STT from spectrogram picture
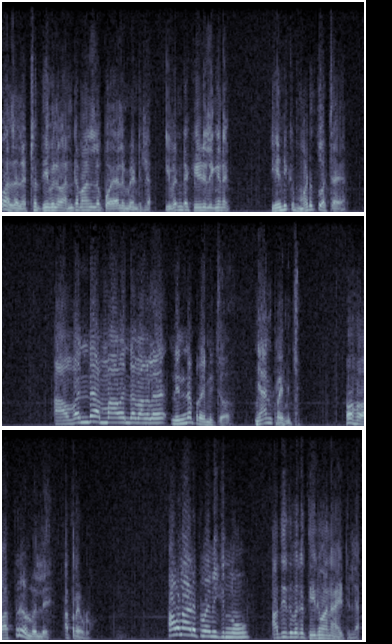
വല്ല ലക്ഷദ്വീപിലോ അൻഡമാനിലോ പോയാലും വേണ്ടില്ല. ഇവന്റെ കീഴിൽ ഇങ്ങനെ എനിക്ക് മടുത്തു വച്ചായ. അവന്റെ അമ്മാവന്റെ മകൾ നിന്നെ പ്രേമിച്ചോ? ഞാൻ പ്രേമിച്ചു. ഓഹോ അത്രേ ഉള്ളൂ അല്ലേ? അത്രേ ഉള്ളൂ. ആരെ പ്രേമിക്കുന്നു? അത് ഇതുവരെ തീരുമാനമായിട്ടില്ല.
